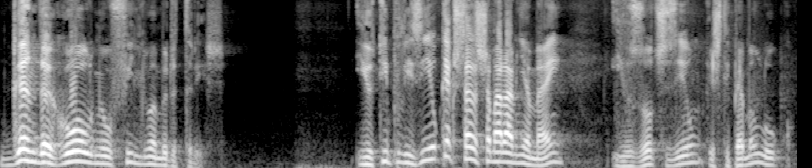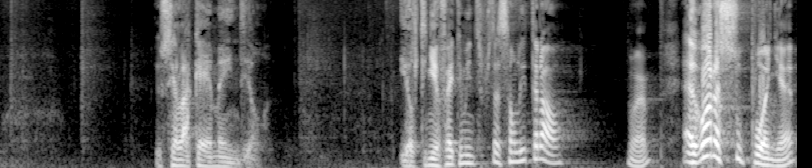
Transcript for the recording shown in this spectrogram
Ganda golo, meu filho de uma meretriz. E o tipo dizia: O que é que estás a chamar à minha mãe? E os outros diziam: Este tipo é maluco. Eu sei lá quem é a mãe dele. Ele tinha feito uma interpretação literal. Não é? Agora suponha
